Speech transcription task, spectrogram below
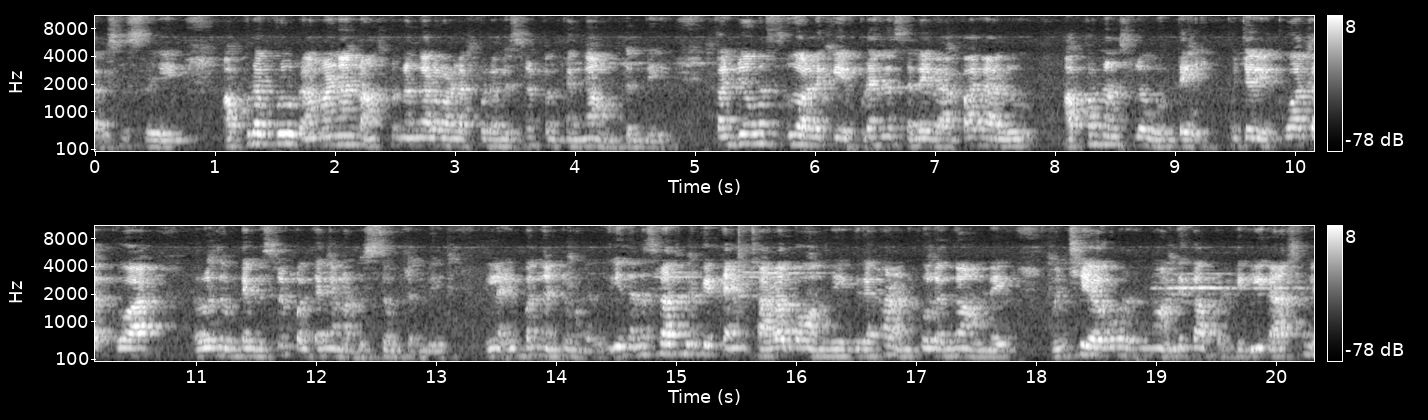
కలిసి వస్తాయి. అప్పుడప్పుడు రవాణా ట్రాన్స్పోర్ట్ రంగాల వాళ్ళకి కూడా మిశ్రమ ఫలితంగా ఉంటుంది. కన్జ్యూమర్స్ వాళ్ళకి ఎప్పుడైనా సరే వ్యాపారాలు అప్ అండ్ డౌన్స్లో ఉంటే కొంచెం ఎక్కువ తక్కువ రోజు ఉంటే మిశ్రమ ఫలితంగా నడుస్తూ ఉంటుంది. ఇలా ఇబ్బంది అంటూ ఉండదు. ఈ ధనుసు రాశులకి టైం చాలా బాగుంది. గ్రహాలు అనుకూలంగా ఉన్నాయి. మంచి యోగపరంగా ఉంది కాబట్టి ఈ రాశిలో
